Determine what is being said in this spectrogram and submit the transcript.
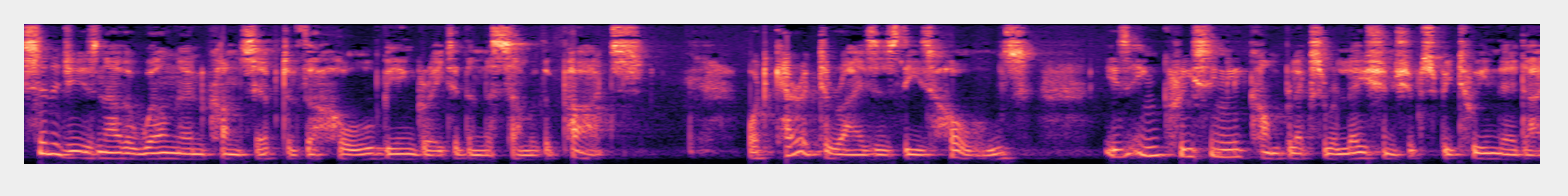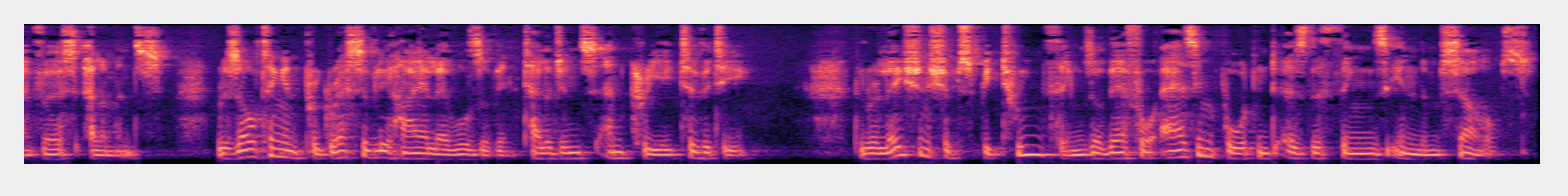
Synergy is now the well known concept of the whole being greater than the sum of the parts. What characterizes these wholes is increasingly complex relationships between their diverse elements, resulting in progressively higher levels of intelligence and creativity. The relationships between things are therefore as important as the things in themselves.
